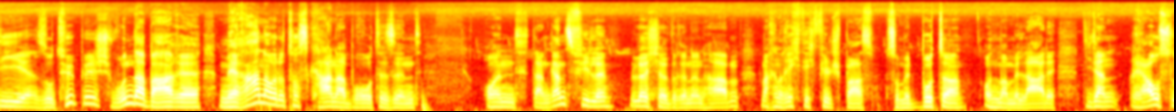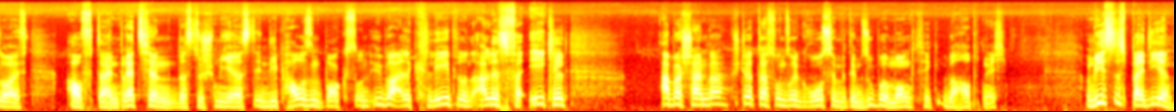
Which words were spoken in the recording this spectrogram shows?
die so typisch wunderbare Merana oder Toskana Brote sind und dann ganz viele Löcher drinnen haben, machen richtig viel Spaß. So mit Butter und Marmelade, die dann rausläuft auf dein Brettchen, das du schmierst, in die Pausenbox und überall klebt und alles verekelt. Aber scheinbar stört das unsere Große mit dem Super Monk-Tick überhaupt nicht. Und wie ist es bei dir?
